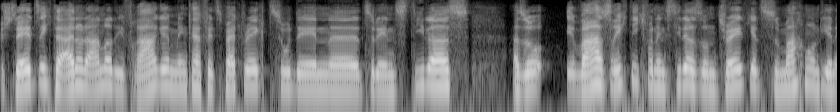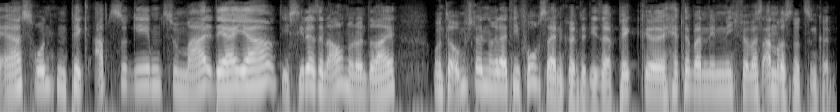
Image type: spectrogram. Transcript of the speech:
stellt sich der ein oder andere die Frage, Minka Fitzpatrick zu den, äh, zu den Steelers. Also war es richtig von den Steelers so einen Trade jetzt zu machen und ihren Erstrunden-Pick abzugeben, zumal der ja, die Steelers sind auch 0 und 3, unter Umständen relativ hoch sein könnte, dieser Pick, äh, hätte man den nicht für was anderes nutzen können.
